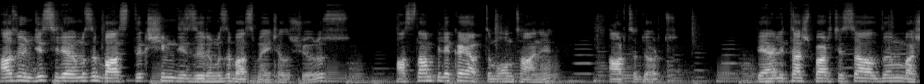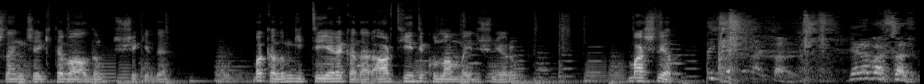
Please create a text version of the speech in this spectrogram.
Az önce silahımızı bastık. Şimdi zırhımızı basmaya çalışıyoruz. Aslan plaka yaptım 10 tane. Artı 4. Değerli taş parçası aldım. Başlangıç kitabı aldım. Şu şekilde. Bakalım gittiği yere kadar artı 7 kullanmayı düşünüyorum. Başlayalım. Gene başladı.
